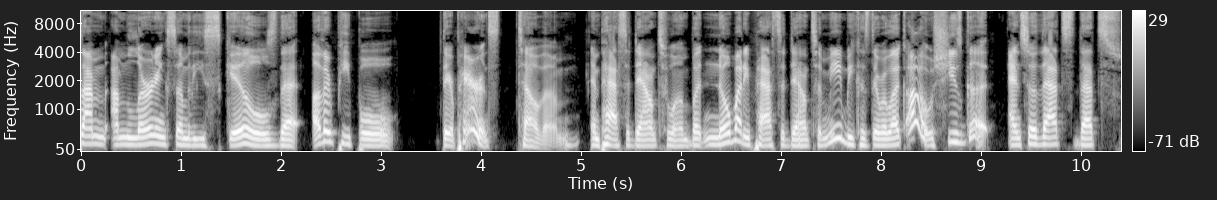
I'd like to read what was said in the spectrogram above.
I'm I'm learning some of these skills that other people their parents tell them and pass it down to them but nobody passed it down to me because they were like oh she's good. And so that's that's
